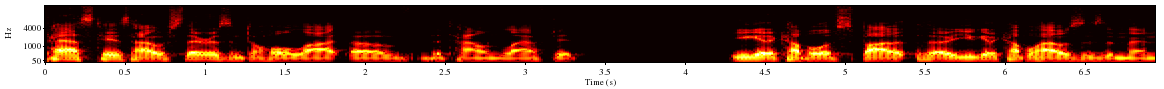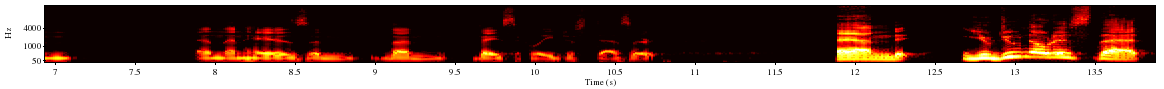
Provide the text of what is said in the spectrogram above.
past his house, there isn't a whole lot of the town left. It you get a couple of spot or you get a couple houses and then and then his and then basically just desert. And you do notice that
